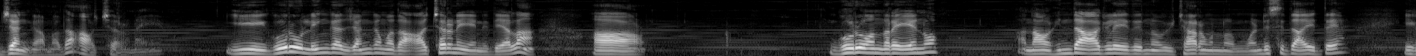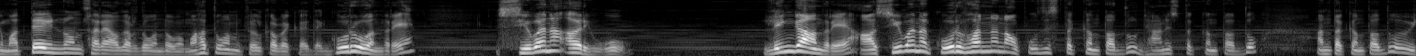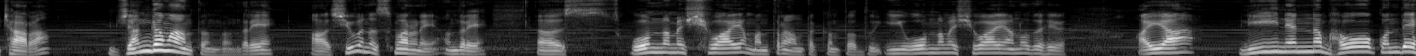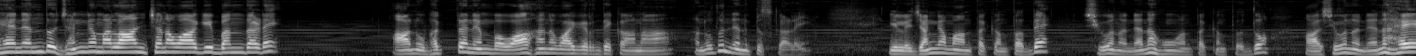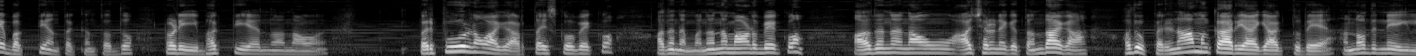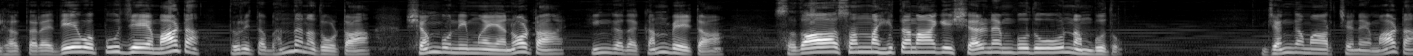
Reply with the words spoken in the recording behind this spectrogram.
ಜಂಗಮದ ಆಚರಣೆ. ಈ ಗುರು, ಲಿಂಗ, ಜಂಗಮದ ಆಚರಣೆ ಏನಿದೆಯಲ್ಲ ಗುರು ಅಂದರೆ ಏನು? ನಾವು ಹಿಂದೆ ಆಗಲೇ ಇದನ್ನು ವಿಚಾರವನ್ನು ಮಂಡಿಸಿದ್ದಾಯಿತೆ. ಈಗ ಮತ್ತೆ ಇನ್ನೊಂದು ಸರಿ ಅದರದ್ದು ಒಂದು ಮಹತ್ವವನ್ನು ತಿಳ್ಕೊಬೇಕಾಗಿದೆ. ಗುರು ಅಂದರೆ ಶಿವನ ಅರಿವು. ಲಿಂಗ ಅಂದರೆ ಆ ಶಿವನ ಕುರುಹನ್ನು ನಾವು ಪೂಜಿಸ್ತಕ್ಕಂಥದ್ದು, ಧ್ಯಾನಿಸ್ತಕ್ಕಂಥದ್ದು ಅಂತಕ್ಕಂಥದ್ದು ವಿಚಾರ. ಜಂಗಮ ಅಂತಂದರೆ ಆ ಶಿವನ ಸ್ಮರಣೆ ಅಂದರೆ ಓಂ ನಮ ಶಿವಾಯ ಮಂತ್ರ ಅಂತಕ್ಕಂಥದ್ದು. ಈ ಓಂ ನಮ ಶಿವಾಯ ಅನ್ನೋದು ಹೇ- ಅಯ್ಯ, ನೀನೆನ್ನ ಭವೋ ಕೊಂದೆಹೆನೆಂದು ಜಂಗಮಲಾಂಛನವಾಗಿ ಬಂದಡೆ, ಆನು ಭಕ್ತನೆಂಬ ವಾಹನವಾಗಿರ್ದೆ ಕಾಣ ಅನ್ನೋದು ನೆನಪಿಸ್ಕೊಳ್ಳಿ ಇಲ್ಲಿ ಜಂಗಮ ಅಂತಕ್ಕಂಥದ್ದೇ, ಶಿವನ ನೆನಹು ಅಂತಕ್ಕಂಥದ್ದು. ಆ ಶಿವನ ನೆನಹೇ ಭಕ್ತಿ ಅಂತಕ್ಕಂಥದ್ದು. ನೋಡಿ, ಈ ಭಕ್ತಿಯನ್ನು ನಾವು ಪರಿಪೂರ್ಣವಾಗಿ ಅರ್ಥೈಸ್ಕೋಬೇಕು. ಅದನ್ನು ಮನನ ಮಾಡಬೇಕು, ಅದನ್ನು ನಾವು ಆಚರಣೆಗೆ ತಂದಾಗ ಅದು ಪರಿಣಾಮಕಾರಿಯಾಗಿ ಆಗ್ತದೆ ಅನ್ನೋದನ್ನೇ ಇಲ್ಲಿ ಹೇಳ್ತಾರೆ. ದೇವ ಪೂಜೆಯ ಮಾಟ ದುರಿತ ಬಂಧನ ದೋಟ ಶಂಭು ನಿಮ್ಮಯ ನೋಟ, ಹಿಂಗದ ಕನ್ಬೇಟ ಸದಾ ಸನ್ನಹಿತನಾಗಿ ಶರಣೆಂಬುದು ನಂಬುದು. ಜಂಗಮಾರ್ಚನೆ ಮಾಟ,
